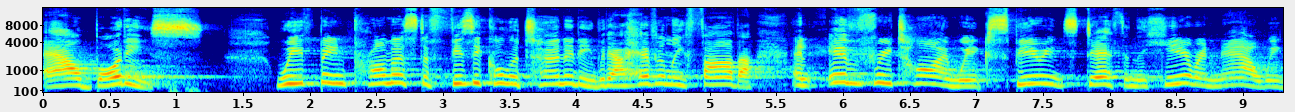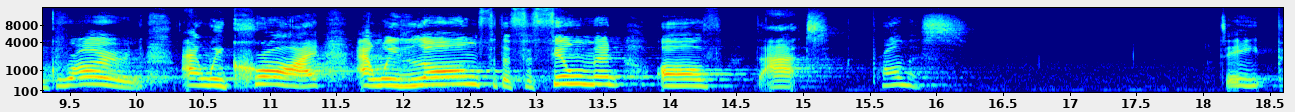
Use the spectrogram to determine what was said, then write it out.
our bodies. We've been promised a physical eternity with our Heavenly Father, and every time we experience death in the here and now, we groan and we cry and we long for the fulfillment of that promise. Deep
